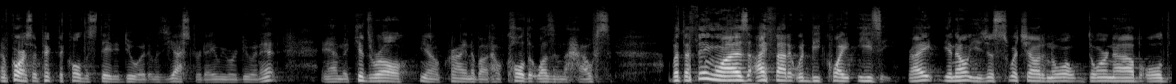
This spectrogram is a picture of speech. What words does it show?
And of course, I picked the coldest day to do it. It was yesterday we were doing it, and the kids were all, you know, crying about how cold it was in the house. But the thing was, I thought it would be quite easy, right? You know, you just switch out an old doorknob, old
